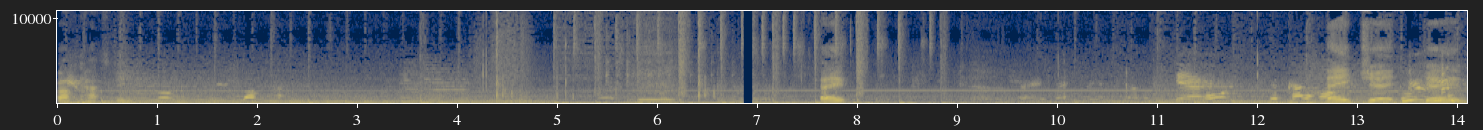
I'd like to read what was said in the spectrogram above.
Broadcasting. Hey, Yeah. It's kind of hard. hey, J Jane,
